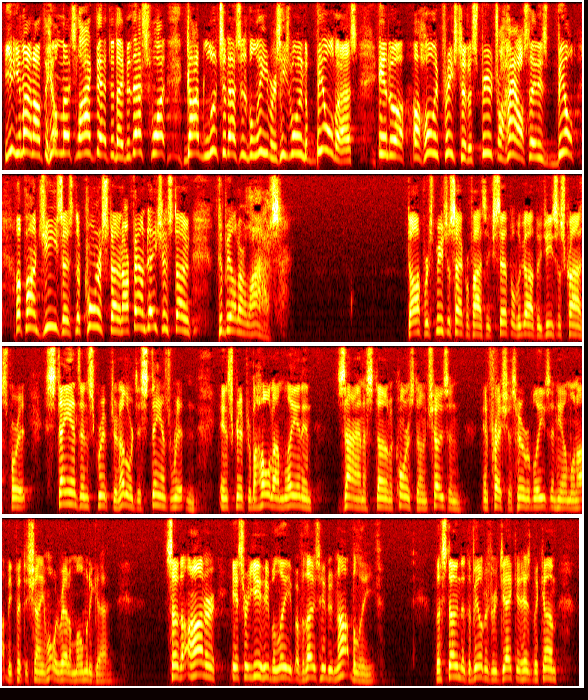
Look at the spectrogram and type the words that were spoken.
You, you, might not feel much like that today, but that's what God looks at us as believers. He's wanting to build us into a, a holy priesthood, a spiritual house that is built upon Jesus, the cornerstone, our foundation stone, to build our lives. To offer spiritual sacrifice acceptable to God through Jesus Christ, for it stands in Scripture. In other words, it stands written in Scripture. Behold, I'm laying in Zion a stone, a cornerstone, chosen and precious. Whoever believes in him will not be put to shame. What we read a moment ago. So the honor is for you who believe, but for those who do not believe, the stone that the builders rejected has become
